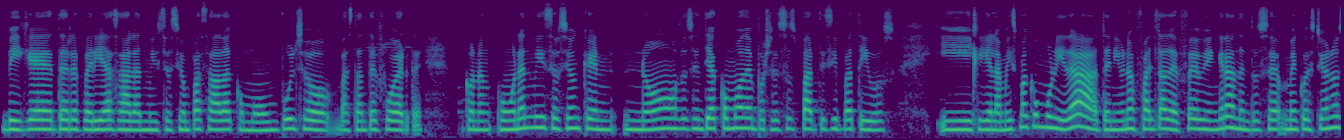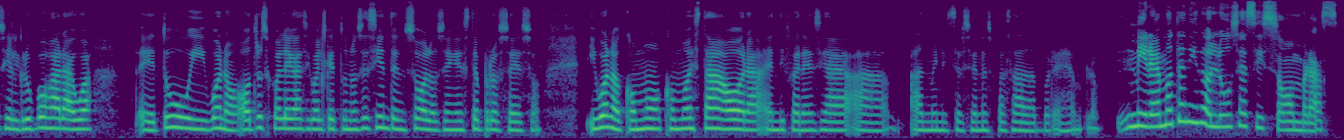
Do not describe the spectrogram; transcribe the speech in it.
vi que te referías a la administración pasada como un pulso bastante fuerte, con, con una administración que no se sentía cómoda en procesos participativos y que en la misma comunidad tenía una falta de fe bien grande. Entonces me cuestiono si el grupo Jaragua eh, tú y bueno, otros colegas igual que tú no se sienten solos en este proceso. Y bueno, ¿cómo, cómo está ahora en diferencia a administraciones pasadas, por ejemplo? Mira, hemos tenido luces y sombras,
